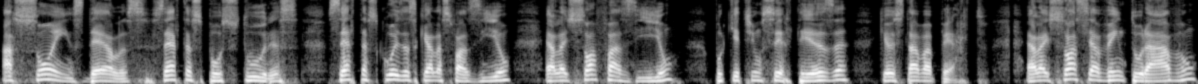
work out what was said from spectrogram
ações delas, certas posturas, certas coisas que elas faziam, elas só faziam porque tinham certeza que eu estava perto. Elas só se aventuravam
